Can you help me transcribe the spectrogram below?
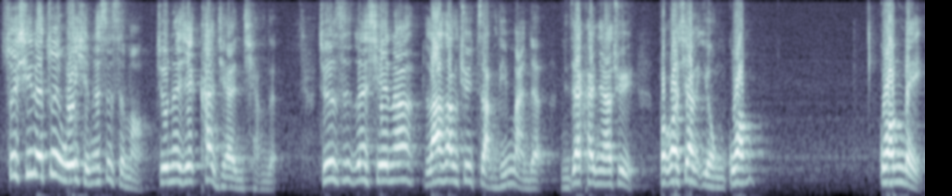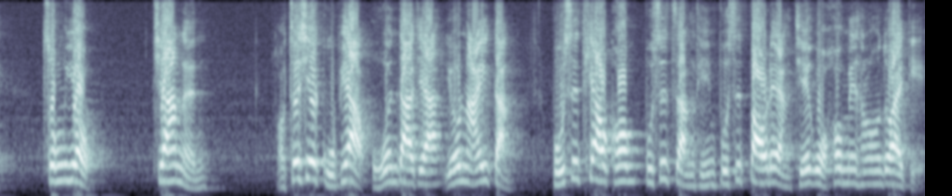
所以现在最危险的是什么？就是那些看起来很强的，就是那些呢拉上去涨停板的，你再看下去，包括像永光、光磊、中佑、佳能，哦，这些股票，我问大家，有哪一档不是跳空，不是涨停，不是爆量，结果后面通通都在跌？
